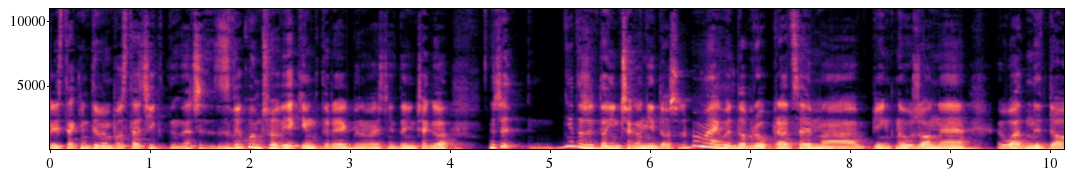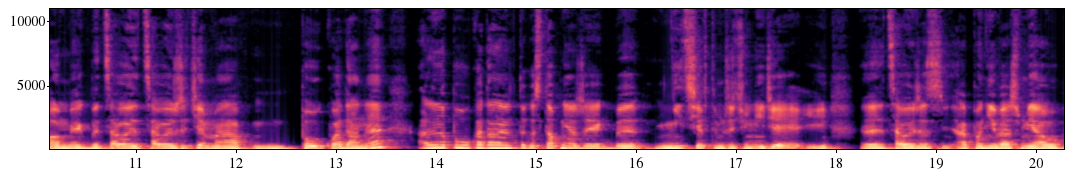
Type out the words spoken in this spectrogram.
jest takim typem postaci, znaczy zwykłym człowiekiem, który jakby no właśnie do niczego, znaczy nie to, że do niczego nie doszedł, bo ma jakby dobrą pracę, ma piękną żonę, ładny dom, jakby całe, całe życie ma mm, poukładane, ale no poukładane do tego stopnia, że jakby nic się w tym życiu nie dzieje i y, cały czas, a ponieważ miał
